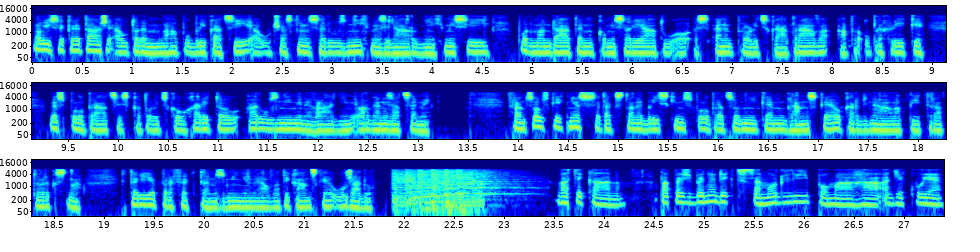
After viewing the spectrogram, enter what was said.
Nový sekretář je autorem mnoha publikací a účastnil se různých mezinárodních misí pod mandátem komisariátů OSN pro lidská práva a pro uprchlíky ve spolupráci s katolickou charitou a různými nevládními organizacemi. Francouzský kněz se tak stane blízkým spolupracovníkem ghanského kardinála Petra Turksna, který je prefektem zmíněného vatikánského úřadu. Vatikán. Papež Benedikt se modlí, pomáhá a děkuje.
